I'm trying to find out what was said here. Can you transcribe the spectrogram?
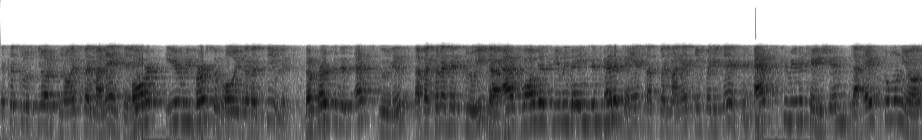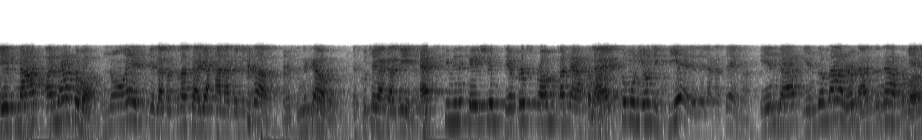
esta exclusión no es permanente or irreversible. o irreversible. The person is excluded La persona es excluida as long as he remains impenitent. mientras permanezca impenitente. Excommunication La excomunión is not anathema. no es que la persona se haya anatemizado. Listen to Calvin. Escuchen a Calvino. Excommunication differs from La anathema excomunión difiere del anatema, in that in the latter, that's que en anathema,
